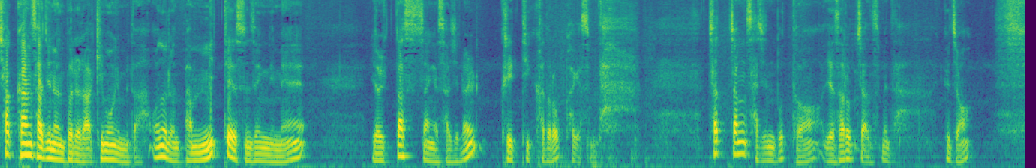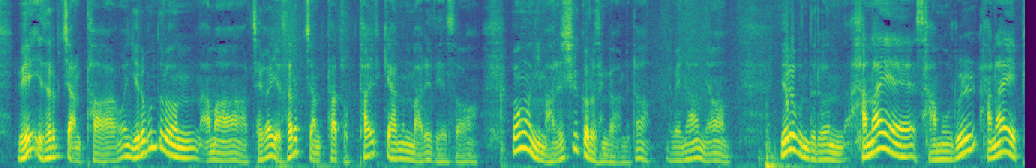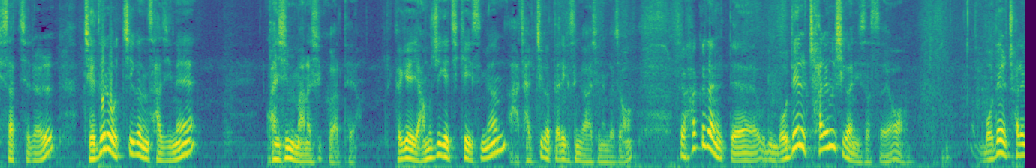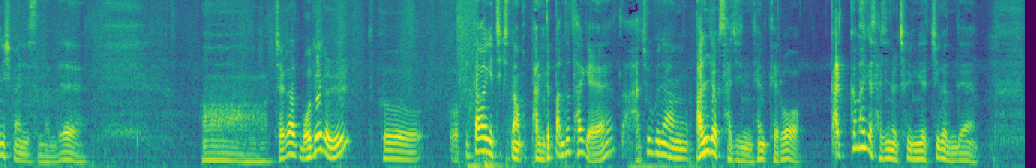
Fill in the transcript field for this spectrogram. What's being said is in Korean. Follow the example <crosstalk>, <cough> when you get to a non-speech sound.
착한 사진은 버려라 김홍입니다. 오늘은 밤밑에 선생님의 15장의 사진을 크리틱하도록 하겠습니다. 첫 장 사진부터 예사롭지 않습니다. 그죠? 왜 예사롭지 않다? 여러분들은 아마 제가 예사롭지 않다, 좋다 이렇게 하는 말에 대해서 응원이 많으실 거로 생각합니다. 왜냐하면 여러분들은 하나의 사물을 하나의 피사체를 제대로 찍은 사진에 관심이 많으실 것 같아요. 그게 야무지게 찍혀 있으면 아 잘 찍었다 이렇게 생각하시는 거죠. 제가 학교 다닐 때 우리 모델 촬영 시간이 있었어요. 모델 촬영 시간이 있었는데 어, 제가 모델을 그 어, 삐딱하게 찍지도 않고 반듯반듯하게 아주 그냥 달력 사진 형태로 깔끔하게 사진을 찍었는데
